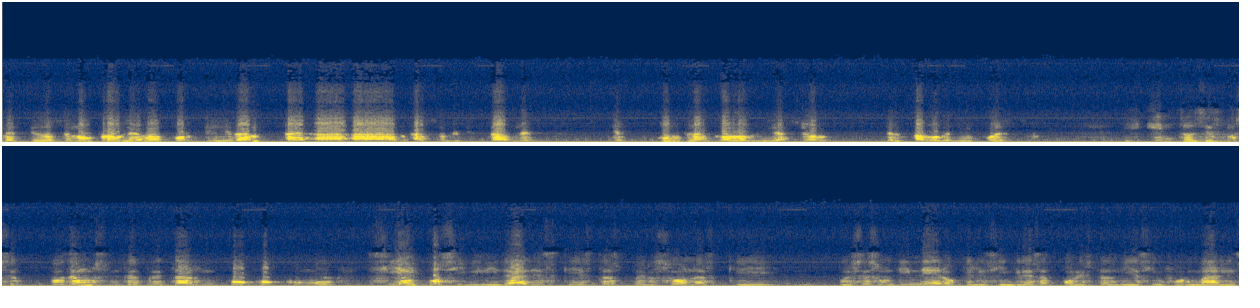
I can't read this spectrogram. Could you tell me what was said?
metidos en un problema porque irán a, a- a- a solicitarles que cumplan con la obligación del pago del impuesto. Y entonces, José, podemos interpretar un poco como si hay posibilidades que estas personas que pues es un dinero que les ingresa por estas vías informales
